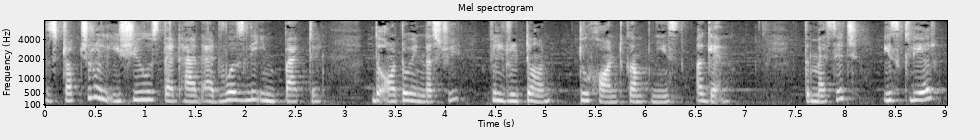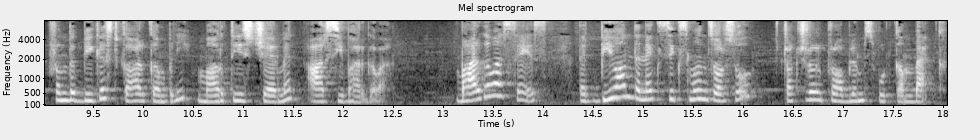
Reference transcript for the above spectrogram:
the structural issues that had adversely impacted the auto industry will return to haunt companies again. The message is clear from the biggest car company, Maruti's chairman R.C. Bhargava. Bhargava says that beyond the next six months or so, structural problems would come back.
